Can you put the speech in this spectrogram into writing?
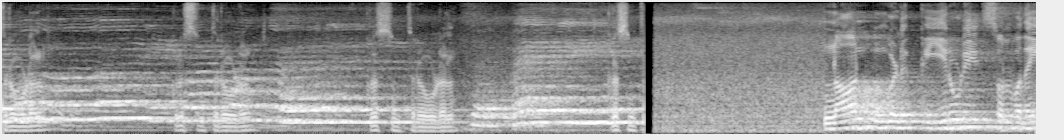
திருவுடல். கிறிஸ்து திருவுடல். கிறிஸ்து திருவுடல். நான் உங்களுக்கு இருளில் சொல்வதை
